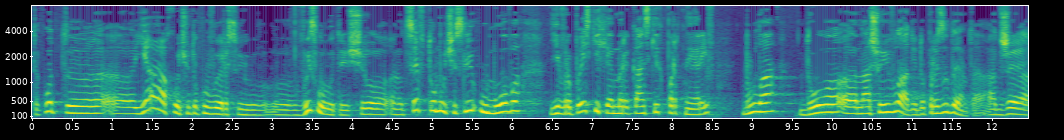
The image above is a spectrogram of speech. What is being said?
Так от е, я хочу таку версію е, висловити, що е, це в тому числі умова європейських і американських партнерів була до нашої влади, до президента. Адже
